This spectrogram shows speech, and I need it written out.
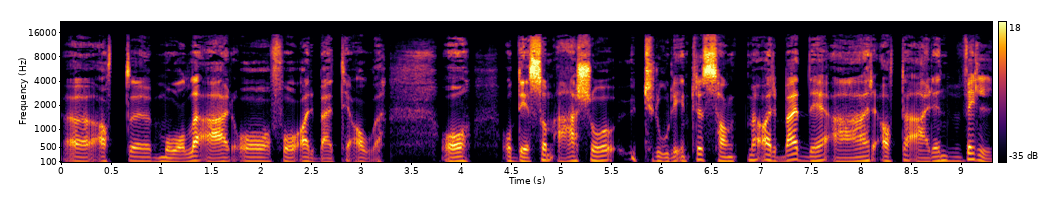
eh, at målet er å få arbeid til alle. Og, og det som er så utrolig interessant med arbeid, det er at det er en veldig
